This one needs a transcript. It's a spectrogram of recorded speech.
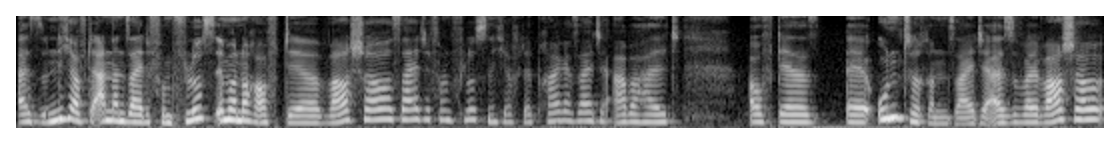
also nicht auf der anderen Seite vom Fluss, immer noch auf der Warschauer Seite vom Fluss, nicht auf der Prager Seite, aber halt auf der äh, unteren Seite. Also weil Warschau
